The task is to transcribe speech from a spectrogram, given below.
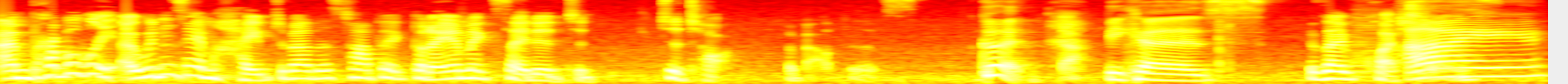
I'm probably I wouldn't say I'm hyped about this topic, but I am excited to to talk about this good Yeah. because because I have questions. I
